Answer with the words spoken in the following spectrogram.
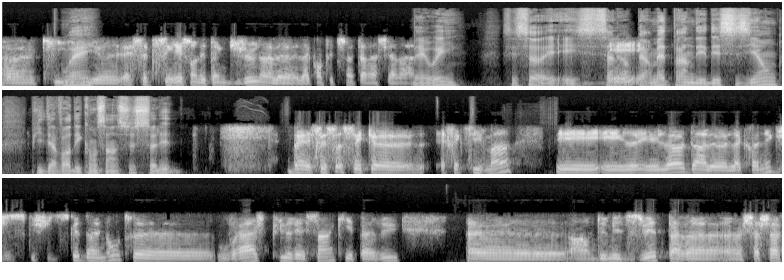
euh, qui euh, essaie de tirer son épingle du jeu dans la compétition internationale. Ben oui, c'est ça. Et, ça leur permet de prendre des décisions puis d'avoir des consensus solides. Ben c'est ça, c'est que effectivement, et, là, dans la chronique, je, discute d'un autre euh, ouvrage plus récent qui est paru euh, en 2018 par un, chercheur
